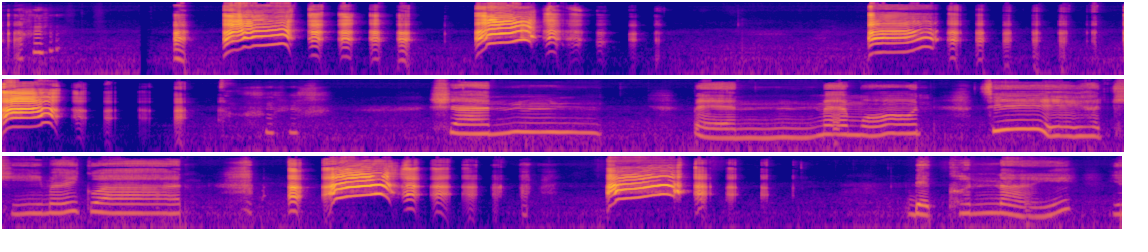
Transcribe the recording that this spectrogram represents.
ฉัน เป็นแม่มด ที่หัดขี่ไม้กวาดเด็กคนไหน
